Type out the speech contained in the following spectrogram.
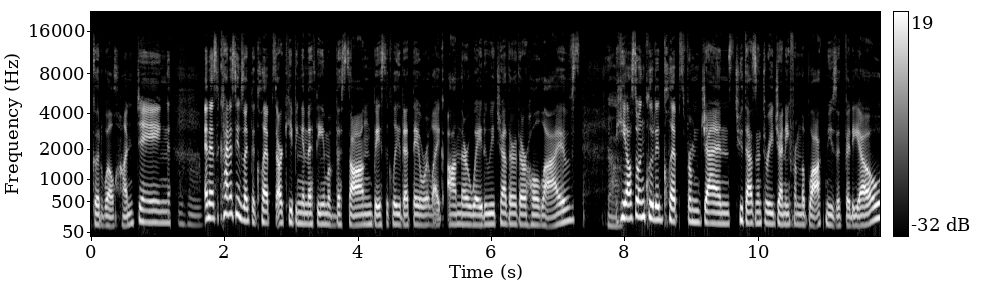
Good Will Hunting. Mm-hmm. And it kind of seems like the clips are keeping in the theme of the song, basically, that they were like on their way to each other their whole lives. Yeah. He also included clips from Jen's 2003 Jenny from the Block music video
